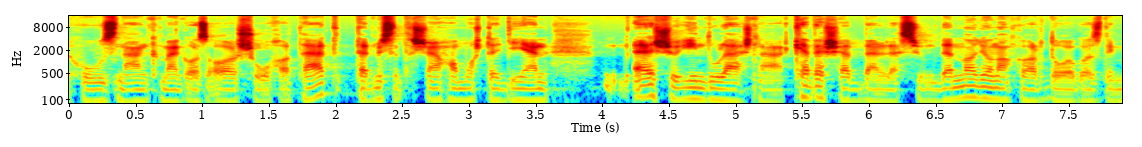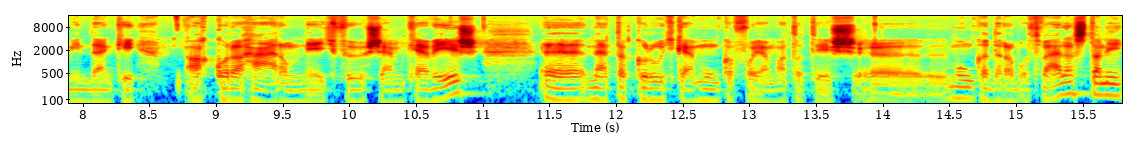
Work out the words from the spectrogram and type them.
húznánk meg az alsó határt. Természetesen, ha most egy ilyen első indulásnál kevesebben leszünk, de nagyon akar dolgozni mindenki, akkor a 3-4 fő sem kevés, mert akkor úgy kell munkafolyamatot és munkadarabot választani.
